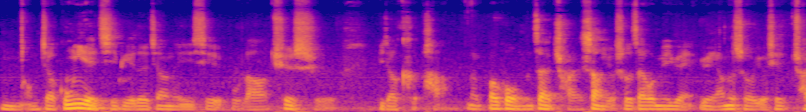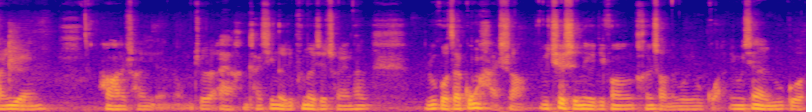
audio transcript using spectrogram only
嗯，我们叫工业级别的这样的一些捕捞，确实比较可怕。那包括我们在船上，有时候在外面远远洋的时候，有些船员，航海船员，我们觉得哎呀很开心的，就碰到一些船员，他如果在公海上，因为确实那个地方很少能够有管，因为现在如果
